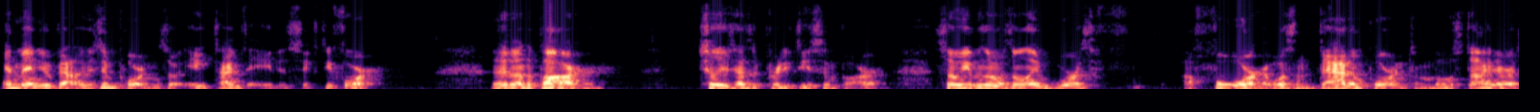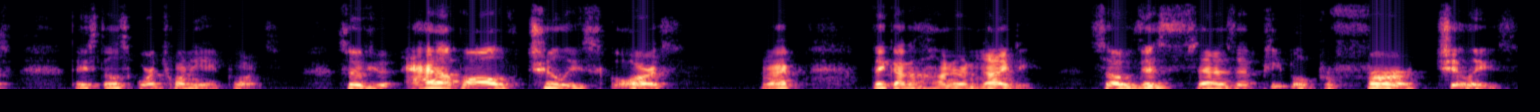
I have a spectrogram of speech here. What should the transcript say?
and menu value is important, so 8 times 8 is 64. And then on the bar, Chili's has a pretty decent bar, so even though it was only worth a 4, it wasn't that important to most diners, they still scored 28 points. So if you add up all of Chili's scores, right, they got 190. So this says that people prefer Chili's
